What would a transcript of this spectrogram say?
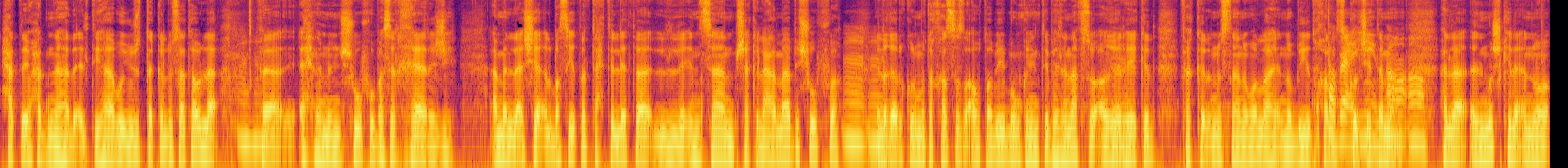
حتى يحدد ان هذا التهاب ويوجد تكلسات أو لا. مم. فإحنا بنشوفه بس الخارجي. أما الأشياء البسيطة تحت اللثة الإنسان بشكل عام ما بيشوفها. الغير يكون متخصص أو طبيب ممكن ينتبه لنفسه أو غير هيك فكر إنه اسنانه والله إنه بيض خلص كل شيء تمام آه آه. هلأ المشكلة إنه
